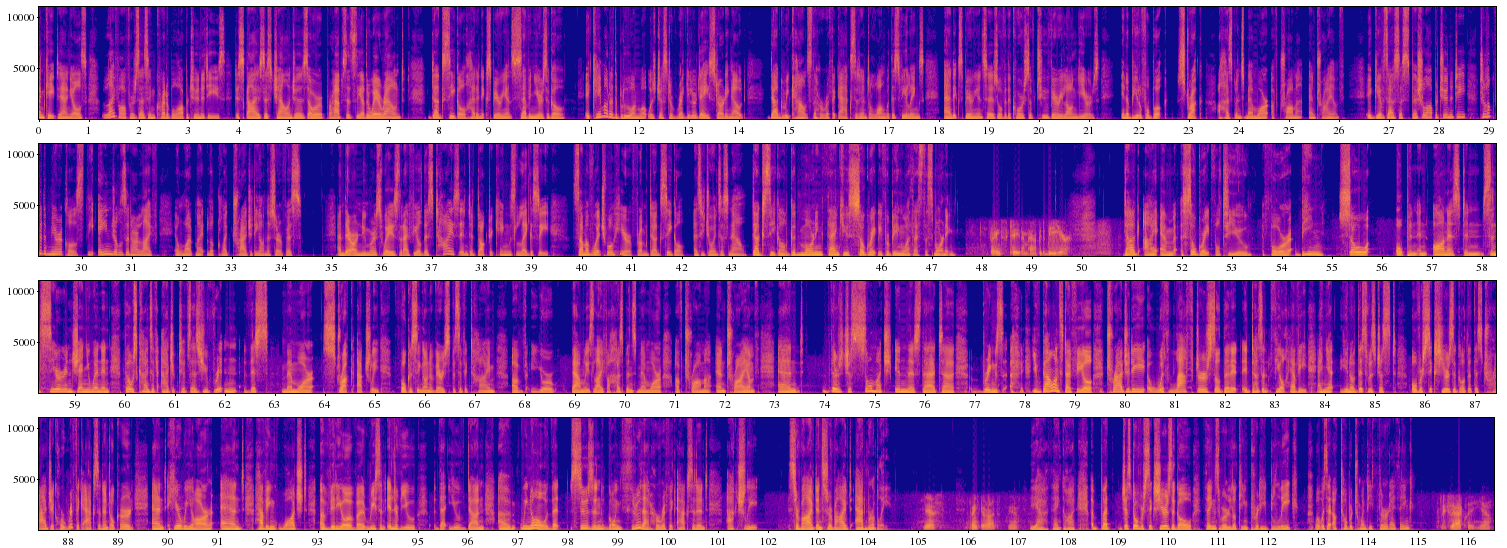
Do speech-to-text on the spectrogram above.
I'm Kate Daniels. Life offers us incredible opportunities, disguised as challenges, or perhaps it's the other way around. Doug Segal had an experience seven years ago. It came out of the blue on what was just a regular day starting out. Doug recounts the horrific accident along with his feelings and experiences over the course of two very long years in a beautiful book, Struck, a husband's memoir of trauma and triumph. It gives us a special opportunity to look for the miracles, the angels in our life, and what might look like tragedy on the surface. And there are numerous ways that I feel this ties into Dr. King's legacy, some of which we'll hear from Doug Segal as he joins us now. Doug Segal, good morning. Thank you so greatly for being with us this morning. Thanks, Kate. I'm happy to be here. Doug, I am so grateful to you for being so open and honest and sincere and genuine and those kinds of adjectives. As you've written this memoir struck actually focusing on a very specific time of your family's life a husband's memoir of trauma and triumph. And there's just so much in this that uh, brings you've balanced i feel tragedy with laughter so that it, it doesn't feel heavy. And yet you know this was just over six years ago that this tragic horrific accident occurred. And here we are and having watched a video of a recent interview that you've done um, we know that susan going through that horrific accident actually survived and survived admirably. Yes, thank God. Yeah. Yeah, thank God. Uh, but just over six years ago, things were looking pretty bleak. What was it, October 23rd, I think? Exactly, yeah.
